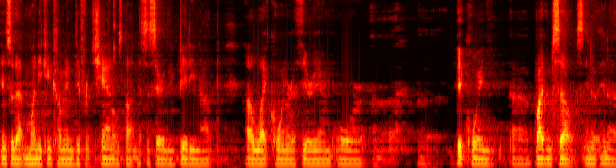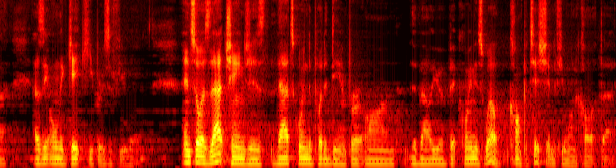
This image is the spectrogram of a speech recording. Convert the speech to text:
And so that money can come in different channels, not necessarily bidding up a Litecoin or Ethereum or uh, Bitcoin uh, by themselves in a, in a, as the only gatekeepers, if you will. And so as that changes, that's going to put a damper on the value of Bitcoin as well, competition, if you want to call it that.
